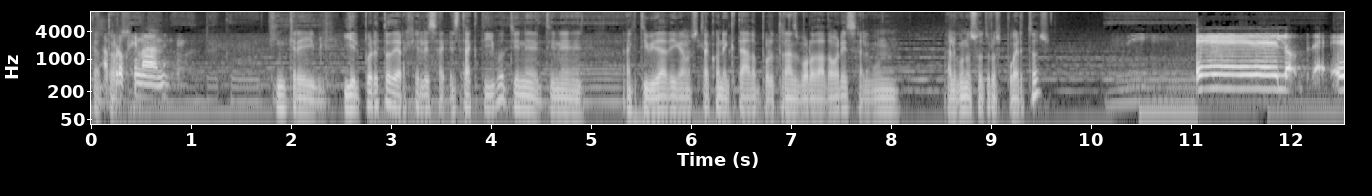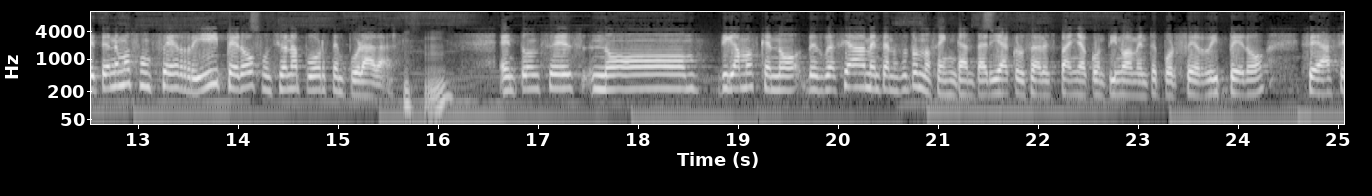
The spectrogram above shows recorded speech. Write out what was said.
14. aproximadamente. Qué increíble. ¿Y el puerto de Argel es- está activo? ¿Tiene, tiene actividad, digamos, está conectado por transbordadores a algún, algunos otros puertos? Eh, lo- eh, tenemos un ferry, pero funciona por temporadas. Entonces, no, digamos que no, desgraciadamente a nosotros nos encantaría cruzar España continuamente por ferry, pero se hace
